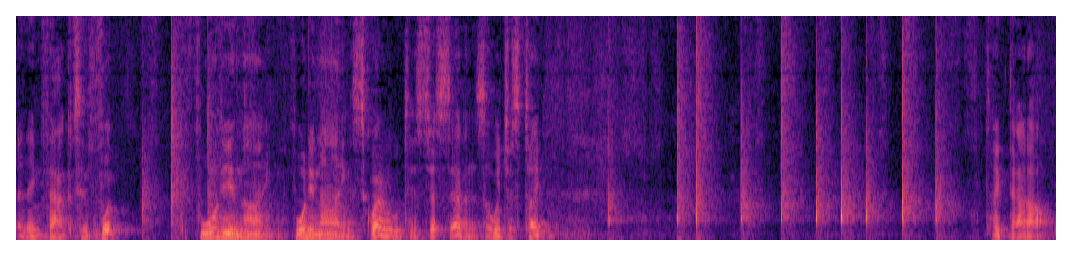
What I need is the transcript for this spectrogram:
And in fact, for 49. 49 square root is just 7, so we just take take that out.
